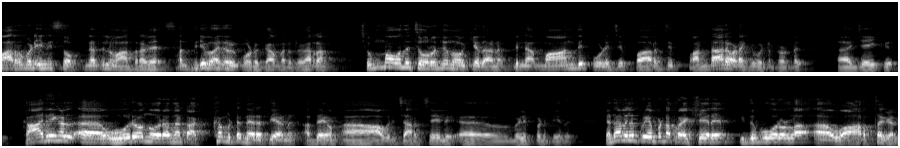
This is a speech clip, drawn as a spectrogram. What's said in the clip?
മറുപടി ഇനി സ്വപ്നത്തിൽ മാത്രമേ സന്ദീപ് വാര്യർക്ക് കൊടുക്കാൻ പറ്റുള്ളൂ കാരണം ചുമ്മാ ഒന്ന് ചൊറിഞ്ഞു നോക്കിയതാണ്. പിന്നെ മാന്തി പൊളിച്ച് പറിച്ച് പണ്ടാരം അടക്കി വിട്ടിട്ടുണ്ട് ജയിക്ക്. കാര്യങ്ങൾ ഓരോന്നോരോന്നായിട്ട് അക്കമിട്ട് നിരത്തിയാണ് അദ്ദേഹം ആ, ഒരു ചർച്ചയിൽ വെളിപ്പെടുത്തിയത്. എന്താണെങ്കിലും പ്രിയപ്പെട്ട പ്രേക്ഷകരെ ഇതുപോലുള്ള വാർത്തകൾ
